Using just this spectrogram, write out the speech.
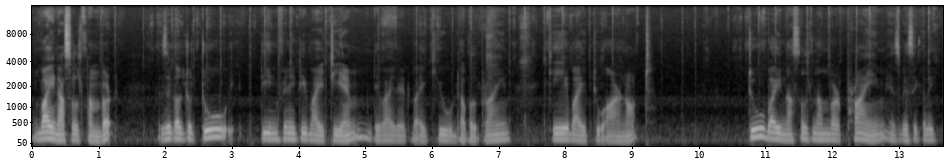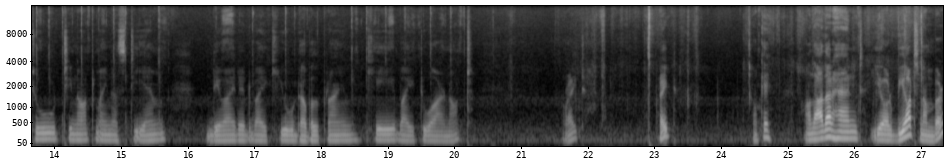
by Nusselt number is equal to 2 T infinity by T m divided by q double prime k by 2 r naught 2 by Nusselt number prime is basically 2 T naught minus T m divided by q double prime k by 2 r naught. Right? Right? Okay. On the other hand your Biot number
